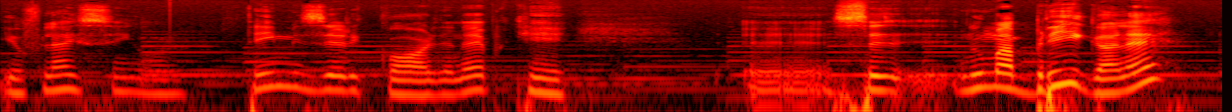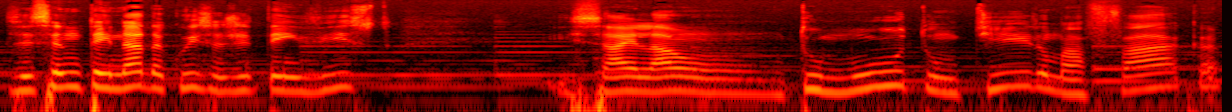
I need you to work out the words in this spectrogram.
E eu falei, ai Senhor, tem misericórdia, né? Porque é, cê, numa briga, né? Às vezes você não tem nada com isso, a gente tem visto. E sai lá um tumulto, um tiro, uma faca.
